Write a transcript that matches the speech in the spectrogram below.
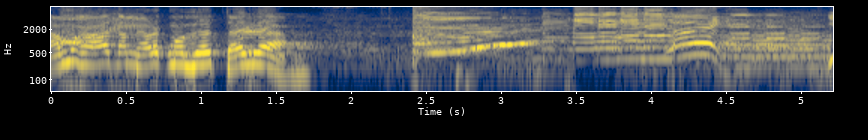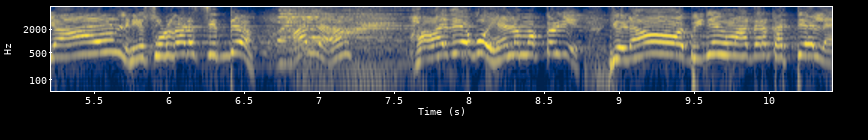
ನಮಗೆ ನಮ್ಮ ಹೇಳಕ್ ಮುರ್ದ ತಡ್ರ. ಯಾವ ನೀ ಸಿದ್ಧ? ಅಲ್ಲ ಹಾದಿಯಾಗು ಹೆಣ್ಣು ಮಕ್ಕಳಿಗೆ ಗಿಡ ಬಿಲ್ಡಿಂಗ್ ಮಾತಾಡಕತ್ತಿಯಲ್ಲ?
